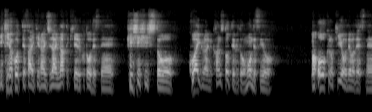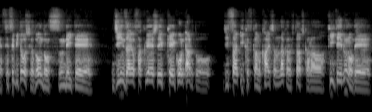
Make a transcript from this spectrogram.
生き残ってさえいけない時代になってきていることをですねひしひしと怖いぐらいに感じ取っていると思うんですよ、まあ、多くの企業ではですね設備投資がどんどん進んでいて人材を削減していく傾向にあると実際いくつかの会社の中の人たちから聞いているので、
